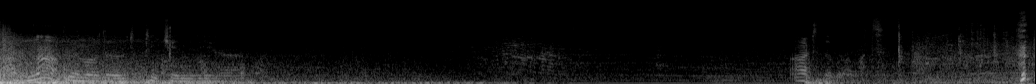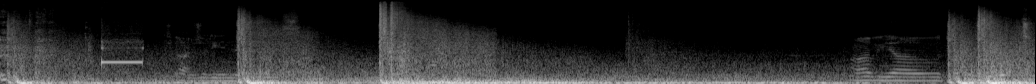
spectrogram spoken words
Abi ne yapıyorsun orada öldürdün kendini ya. Artı da vuramadı. Şarjörü yenileyebiliriz. Abi ya takım yemek için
